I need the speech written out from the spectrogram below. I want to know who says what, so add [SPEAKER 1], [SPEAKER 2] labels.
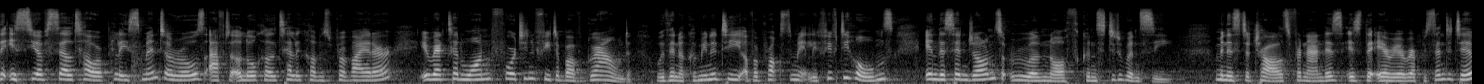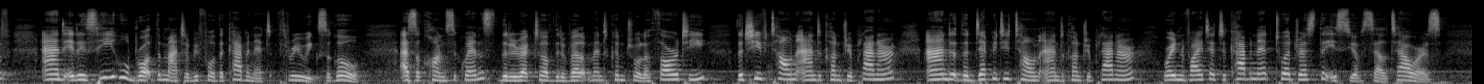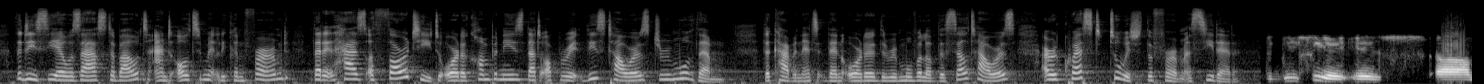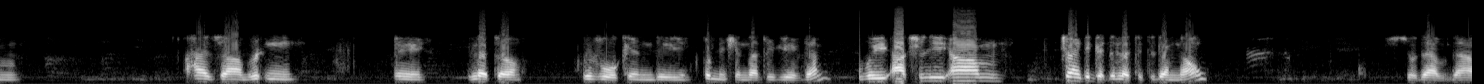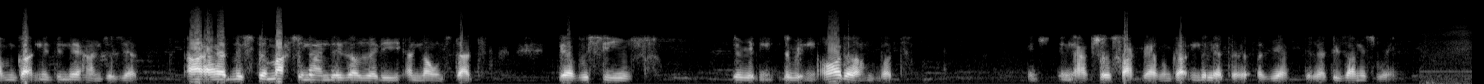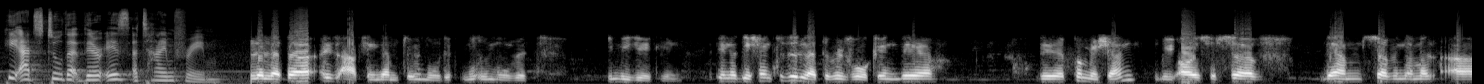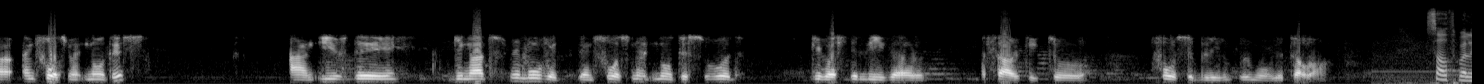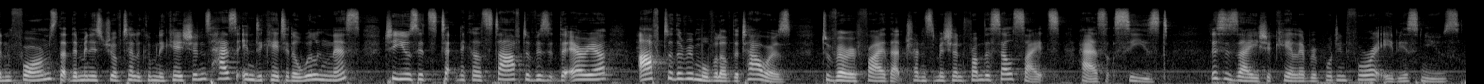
[SPEAKER 1] The issue of cell tower placement arose after a local telecoms provider erected one 14 feet above ground within a community of approximately 50 homes in the St. John's Rural North constituency. Minister Charles Fernandez is the area representative, and it is he who brought the matter before the cabinet three weeks ago. As a consequence, the director of the Development Control Authority, the chief town and country planner, and the deputy town and country planner were invited to cabinet to address the issue of cell towers. The DCA was asked about and ultimately confirmed that it has authority to order companies that operate these towers to remove them. The cabinet then ordered the removal of the cell towers, a request to which the firm acceded.
[SPEAKER 2] The DCA is um, has um, written a letter revoking the permission that we gave them. We actually um trying to get the letter to them now so they, have, they haven't gotten it in their hands as yet. I, had Mr. Max already announced that they have received the written the written order, but in actual fact, they haven't gotten the letter as yet. The letter is on its way.
[SPEAKER 1] He adds too that there is a time frame.
[SPEAKER 2] The letter is asking them to remove it, remove it immediately. In addition to the letter revoking their their permission, we also serve them serving them an uh, enforcement notice. And if they do not remove it, the enforcement notice would give us the legal authority to forcibly remove the tower.
[SPEAKER 1] Southwell informs that the Ministry of Telecommunications has indicated a willingness to use its technical staff to visit the area after the removal of the towers to verify that transmission from the cell sites has ceased. This is Aisha Caleb reporting for ABS News.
